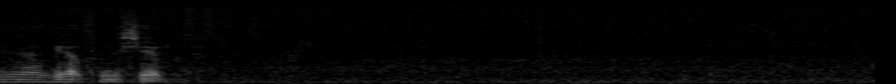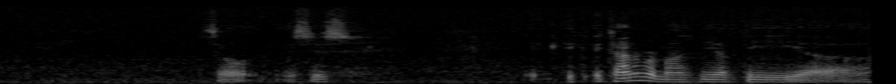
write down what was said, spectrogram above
And then I'll get up from the ship. So this is it, kind of reminds me of the uh,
